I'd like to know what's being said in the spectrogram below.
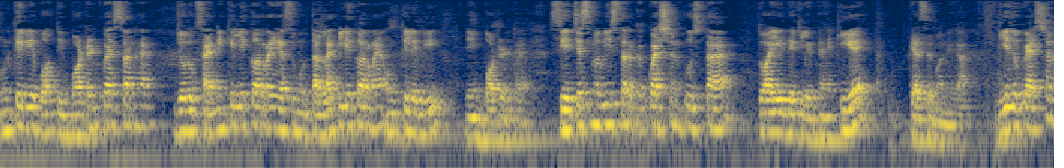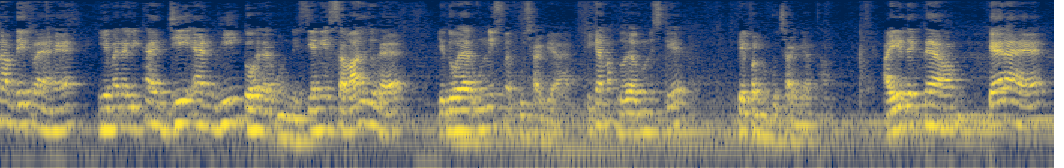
उनके लिए बहुत इंपॉर्टेंट क्वेश्चन है। जो लोग सैनिक के लिए कर रहे हैं या सिमुलतल्ला के लिए कर रहे हैं, उनके लिए भी इंपॉर्टेंट है। सीएचएस में भी इस तरह का क्वेश्चन पूछता है तो आइए देख लेते हैं कि ये कैसे बनेगा। ये जो क्वेश्चन आप देख रहे हैं, ये मैंने लिखा है जे एन वी दो यानी सवाल जो है, ये 2019 में पूछा गया है। ठीक है ना? 2019 के पेपर में पूछा गया था। आइए देखते हैं हम। कह रहा है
